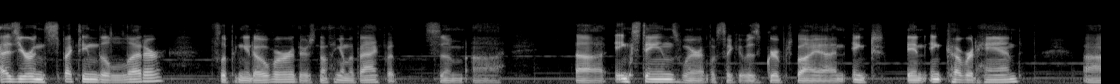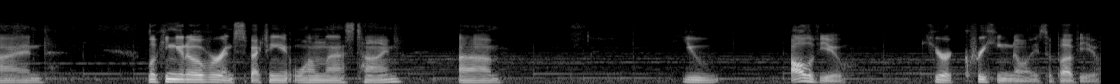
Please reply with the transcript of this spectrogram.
As you're inspecting the letter, flipping it over, there's nothing on the back but some uh, uh, ink stains where it looks like it was gripped by an ink an ink covered hand. Uh, and looking it over, inspecting it one last time, um, you, all of you, hear a creaking noise above you.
